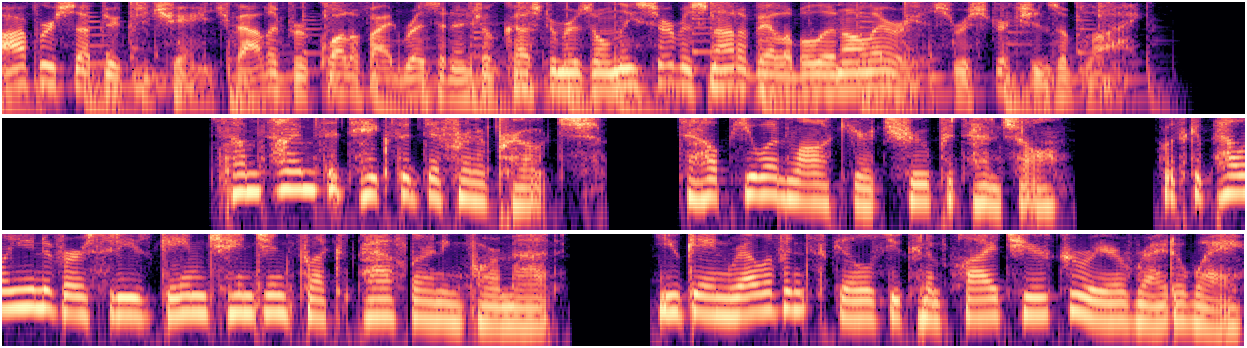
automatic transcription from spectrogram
Offer subject to change, valid for qualified residential customers only, service not available in all areas. Restrictions apply. Sometimes it takes a different approach to help you unlock your true potential. With Capella University's game changing FlexPath learning format, you gain relevant skills you can apply to your career right away.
